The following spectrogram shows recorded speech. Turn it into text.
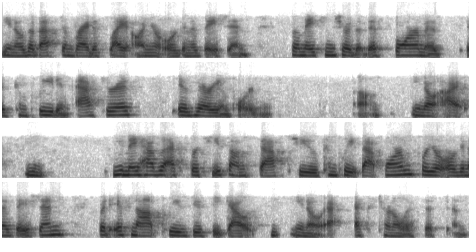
you know, the best and brightest light on your organization. So making sure that this form is, is complete and accurate is very important. Um, you know, I, you, you may have the expertise on staff to complete that form for your organization, but if not, please do seek out, you know, external assistance.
